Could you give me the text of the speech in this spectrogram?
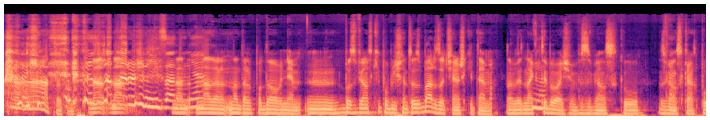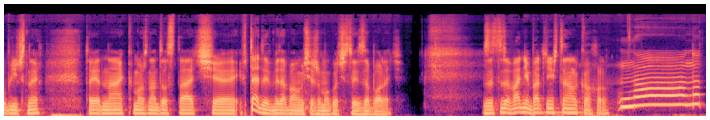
A, to tam. Na, Żadna na, różnica, no nad, nie? nadal, nadal podobnie. Mm, Bo związki publiczne to jest bardzo ciężki temat. No jednak No. ty byłaś w związku, w związkach publicznych, to jednak można dostać... e, Wtedy wydawało mi się, że mogło cię coś zaboleć. Zdecydowanie bardziej niż ten alkohol. No, no,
